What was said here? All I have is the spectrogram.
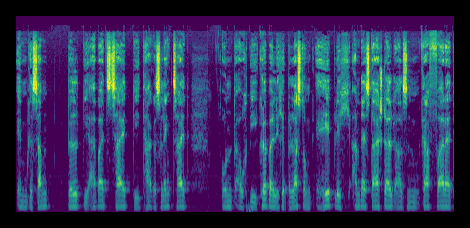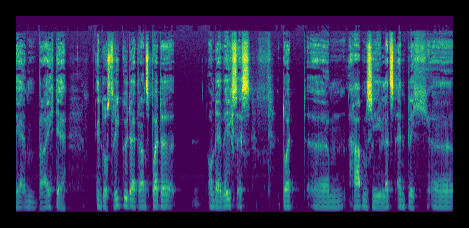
im Gesamtbild die Arbeitszeit, die Tageslenkzeit und auch die körperliche Belastung erheblich anders darstellt als ein Kraftfahrer, der im Bereich der Industriegütertransporte unterwegs ist. Dort ähm, haben sie letztendlich äh,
